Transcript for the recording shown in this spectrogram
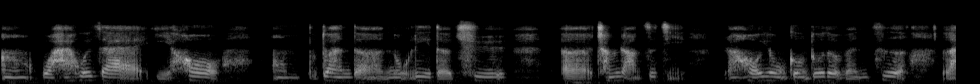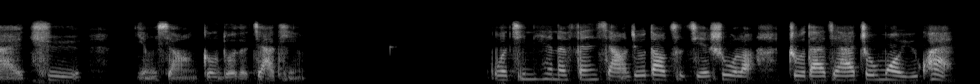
嗯，我还会在以后嗯不断的努力的去呃成长自己。然后用更多的文字来去影响更多的家庭。我今天的分享就到此结束了，祝大家周末愉快。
